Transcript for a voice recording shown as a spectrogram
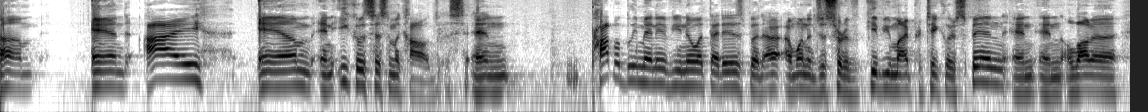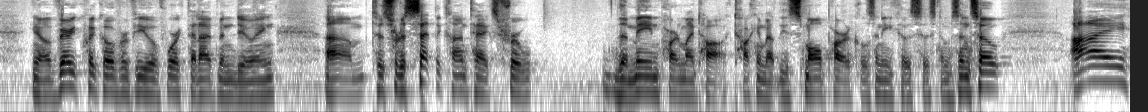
Um, and I am an ecosystem ecologist. And probably many of you know what that is, but I, I want to just sort of give you my particular spin and, and a lot of, you know, a very quick overview of work that I've been doing um, to sort of set the context for the main part of my talk, talking about these small particles in ecosystems. And so I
